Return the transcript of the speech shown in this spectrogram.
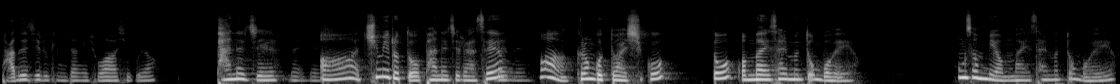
바느질을 굉장히 좋아하시고요. 바느질. 네네. 아, 취미로 또 바느질을 하세요? 네네. 아, 그런 것도 하시고 또 엄마의 삶은 또 뭐예요? 홍선미 엄마의 삶은 또 뭐예요?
